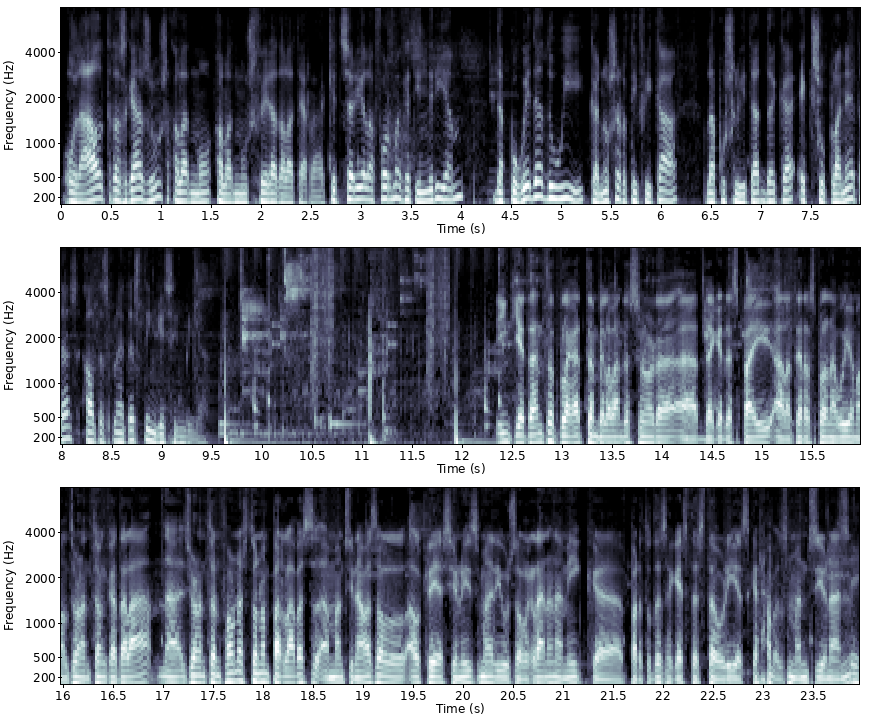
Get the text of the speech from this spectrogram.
o d'altres gasos a l'atmo- a l'atmosfera de la Terra. Aquest seria la forma que tindríem de poder deduir, que no certificar, la possibilitat de que exoplanetes, altres planetes, tinguessin vida. Inquietant tot plegat, també la banda sonora uh, d'aquest espai a la Terra es plana avui amb el Joan Anton Català. Uh, Joan Anton, fa una estona em parlaves, eh, mencionaves el, el creacionisme, dius el gran enemic uh, per totes aquestes teories que anaves mencionant. Sí.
